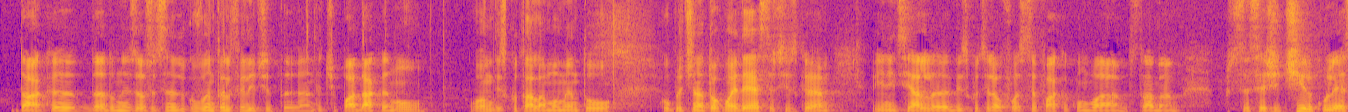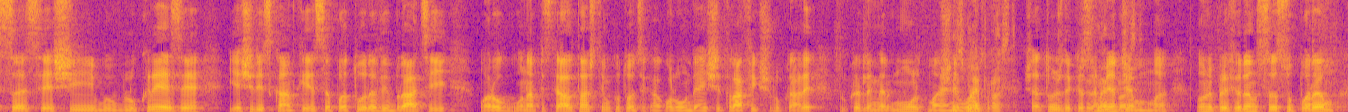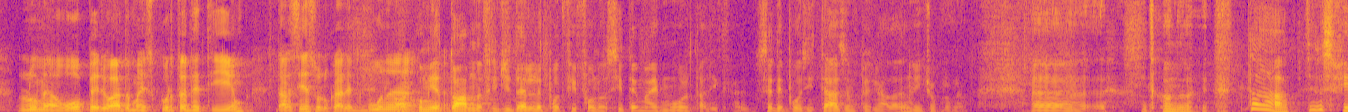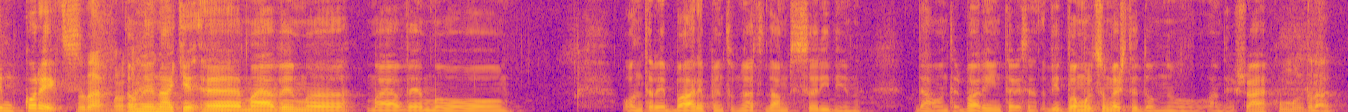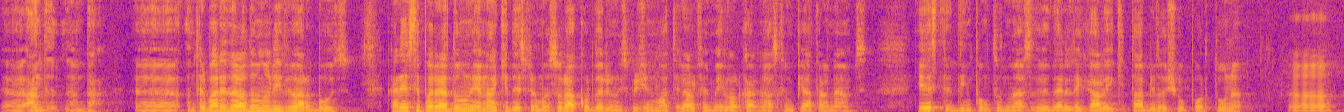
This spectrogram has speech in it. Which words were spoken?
dacă dă Dumnezeu să ține de cuvânt, îl felicit uh, anticipat. Dacă nu, vom discuta la momentul cu pricina. Tocmai de aia să știți că inițial uh, discuțiile au fost să se facă cumva strada să se și circule, să se și lucreze, e și riscant că e săpătură, vibrații, mă rog, una peste alta, știm cu toții că acolo unde ai și trafic și lucrare, lucrările merg mult mai Și uneori. mai proaste. Și atunci decât Și să mai mergem, mă, nu ne preferăm să supărăm lumea o perioadă mai scurtă de timp, dar să iasă o lucrare bună. Acum e toamnă, frigiderele pot fi folosite mai mult, adică se depozitează în perioada, nu e nicio problemă. Uh, domnul, da, trebuie să fim corecți. Nu, da, mă- Domnule Nache, uh, mai avem, uh, mai avem o, o întrebare pentru dumneavoastră, dar am sărit din, Da, o întrebare interesantă. Vi- Vă mulțumește domnul Andreșoaia. Cu mult drag. Uh, And, da. Uh, Întrebare de la domnul Liviu Arbuz. Care este părerea domnului Enache despre măsura acordării unui sprijin material femeilor care nasc în Piatra Neamț? Este, din punctul dumneavoastră de vedere, legală, echitabilă și oportună? Uh,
